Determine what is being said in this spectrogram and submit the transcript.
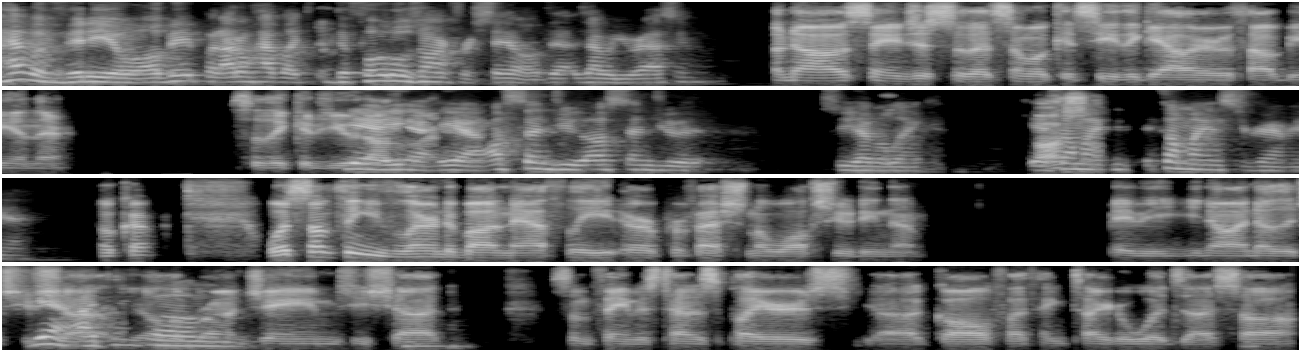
I have a video of it, but I don't have like the photos aren't for sale. Is that what you were asking? Oh, no, I was saying just so that someone could see the gallery without being there, so they could view it Yeah, online. yeah, yeah. I'll send you. I'll send you it, so you have a link. Yeah, it's on my it's on my Instagram. Yeah. Okay. What's something you've learned about an athlete or a professional while shooting them? Maybe you know I know that you Yeah, shot think, you know, LeBron um, James. You shot some famous tennis players, uh, golf. I think Tiger Woods. I saw.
